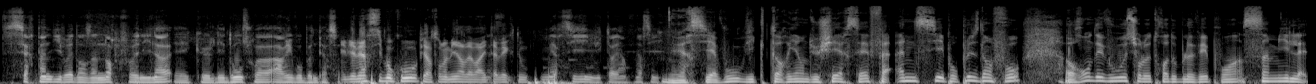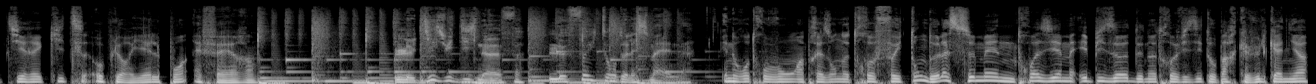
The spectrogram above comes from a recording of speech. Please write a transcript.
certain de livrer dans un orphelinat et que les dons soient arrivent aux bonnes personnes. Eh bien, merci beaucoup, Pierre Tournemire, d'avoir été avec nous. Merci, Victorien. Merci. Merci à vous, Victorien du RCF à Annecy. Et pour plus d'infos, rendez-vous sur le www.5000-kit au pluriel.fr. Le 18-19, le feuilleton de la semaine. Et nous retrouvons à présent notre feuilleton de la semaine, troisième épisode de notre visite au parc Vulcania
